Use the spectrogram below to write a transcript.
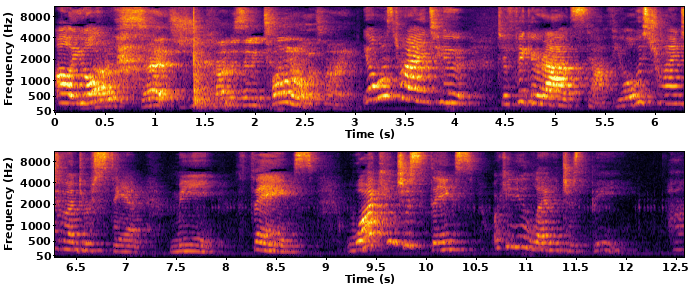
Oh, you Not always, upset. It's just a condescending tone all the time. you're always trying to, to figure out stuff. You're always trying to understand me, things. Why can't just things, why can't you let it just be? Huh?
